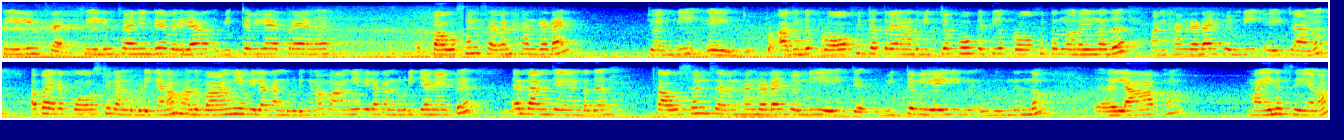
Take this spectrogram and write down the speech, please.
ceiling fan ceiling ഫാനിന്റെ വില വിറ്റ വില എത്രയാണ്? Thousand seven hundred and twenty eight അതിന്റെ പ്രോഫിറ്റ് എത്രയാണ്? അത് വിറ്റപ്പോൾ കിട്ടിയ പ്രോഫിറ്റ് എന്ന് പറയുന്നത് one hundred and twenty eight ആണ്. അപ്പോൾ അതിന്റെ കോസ്റ്റ് കണ്ടുപിടിക്കണം. അത് വാങ്ങിയ വില കണ്ടുപിടിക്കണം. വാങ്ങിയ വില കണ്ടുപിടിക്കാനായിട്ട് എന്താണ് ചെയ്യേണ്ടത്? Thousand seven hundred and twenty eight വിറ്റ വിലയിൽ നിന്നും ലാഭം മൈനസ് ചെയ്യണം.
